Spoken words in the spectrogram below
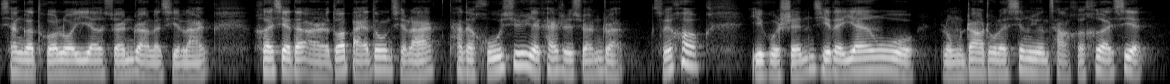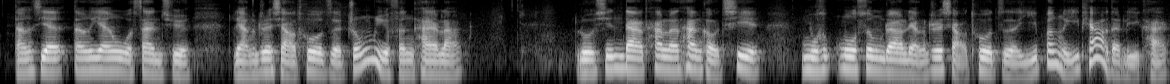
像个陀螺一样旋转了起来；鹤蟹的耳朵摆动起来，它的胡须也开始旋转。随后，一股神奇的烟雾笼罩住了幸运草和鹤蟹。当先当烟雾散去，两只小兔子终于分开了。鲁辛达叹了叹口气，目目送着两只小兔子一蹦一跳的离开。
